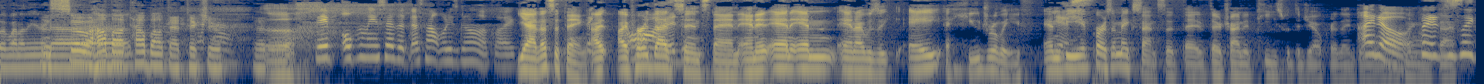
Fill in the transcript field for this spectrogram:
the one on the internet. So how about how about that picture? That- They've openly said that that's not what he's going to look like. Yeah, that's the thing. I, I've heard that God. since then, and it, and and and I was a, a a huge relief, and b Yes. of course it makes sense that they they're trying to tease with the Joker. They do I know, everything but like it's that. just like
